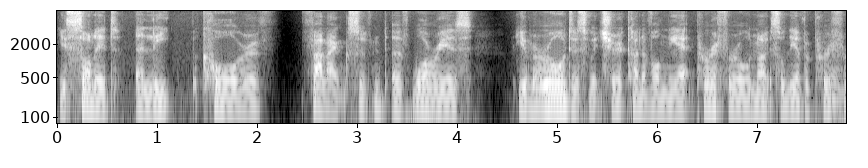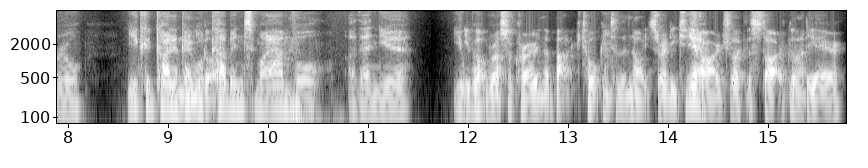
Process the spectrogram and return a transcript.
your solid elite core of phalanx of of warriors, your marauders, which are kind of on the peripheral, knights on the other peripheral. You could kind of And go, well, got- come into my anvil, and then you you you've got Russell Crowe in the back talking to the knights, ready to Yeah. charge like the start of Gladiator.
